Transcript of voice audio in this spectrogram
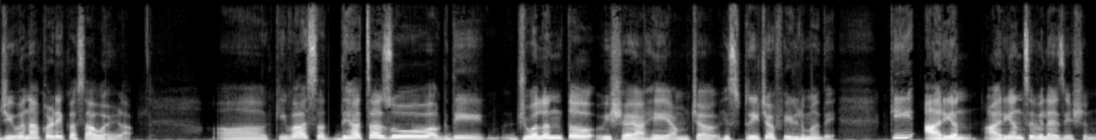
जीवनाकडे कसा वळला? किंवा सध्याचा जो अगदी ज्वलंत विषय आहे आमच्या हिस्ट्रीच्या फील्डमध्ये की आर्यन आर्यन सिव्हिलायझेशन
